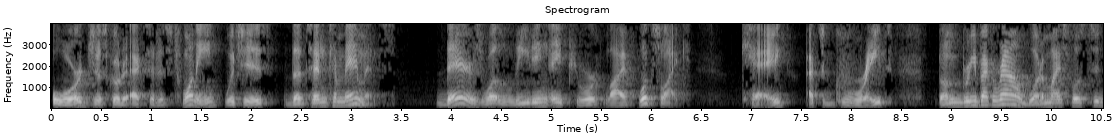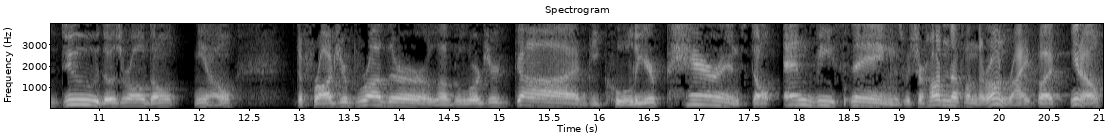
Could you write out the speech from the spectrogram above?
or just go to Exodus 20, which is the Ten Commandments. There's what leading a pure life looks like. Okay, that's great. But me bring it back around. What am I supposed to do? Those are all don't, you know, defraud your brother, love the Lord your God, be cool to your parents, don't envy things, which are hard enough on their own right, but, you know,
